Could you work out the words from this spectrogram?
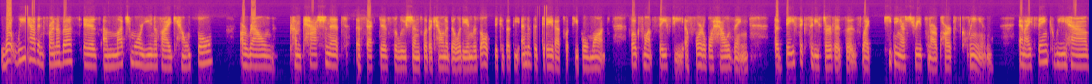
What we have in front of us is a much more unified council around compassionate, effective solutions with accountability and results because at the end of the day, that's what people want. Folks want safety, affordable housing, the basic city services like keeping our streets and our parks clean. And I think we have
